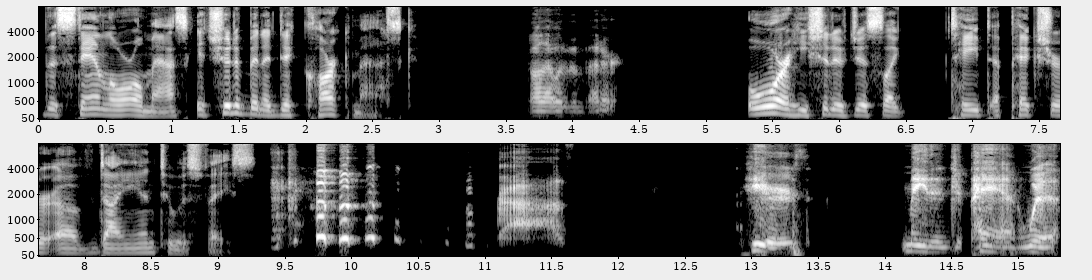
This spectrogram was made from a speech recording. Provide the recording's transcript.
the Stan Laurel mask, it should have been a Dick Clark mask. Oh, that would have been better. Or he should have just like taped a picture of Diane to his face. Here's made in Japan with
